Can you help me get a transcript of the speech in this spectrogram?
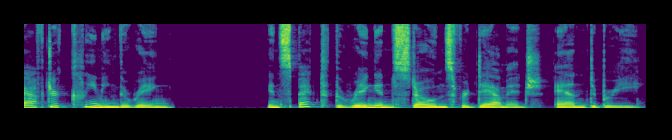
After cleaning the ring, inspect the ring and stones for damage and debris.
